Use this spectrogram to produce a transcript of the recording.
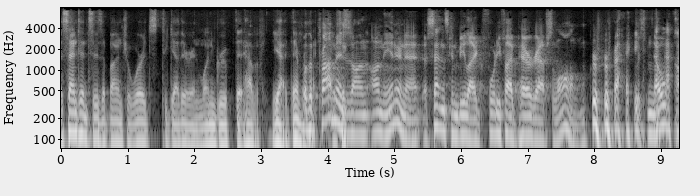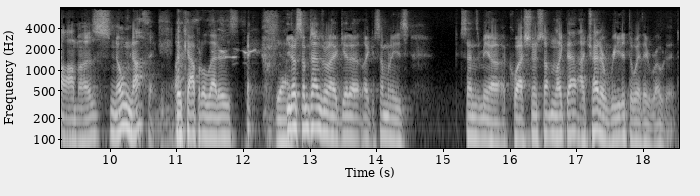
A sentence is a bunch of words together in one group that have yeah. Never Well, the problem is on on the internet, a sentence can be like 45 paragraphs long right. with no commas, no nothing. no capital letters. Yeah. You know, sometimes when I get a like somebody's sends me a, a question or something like that, I try to read it the way they wrote it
